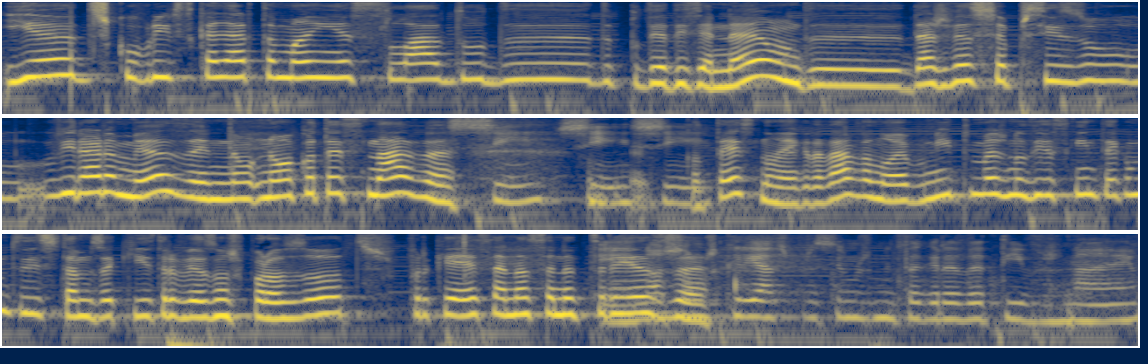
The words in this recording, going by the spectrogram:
e a descobrir, se calhar, também esse lado de, de poder dizer não, de, de às vezes é preciso virar a mesa e não, não acontece nada. Sim, sim, sim. Acontece, não é agradável, não é bonito, mas no dia seguinte é como tu dizes, estamos aqui outra vez uns para os outros, porque é essa a nossa natureza. É, nós somos criados para sermos muito agradativos, não é?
